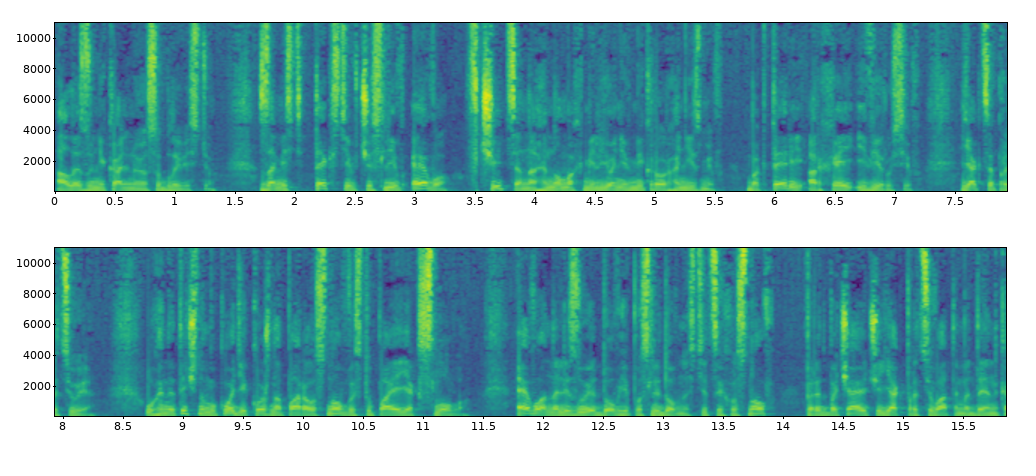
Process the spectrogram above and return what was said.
але з унікальною особливістю. Замість текстів чи слів Ево вчиться на геномах мільйонів мікроорганізмів, бактерій, архей і вірусів. Як це працює? У генетичному коді кожна пара основ виступає як слово. Ево аналізує довгі послідовності цих основ, передбачаючи, як працюватиме ДНК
